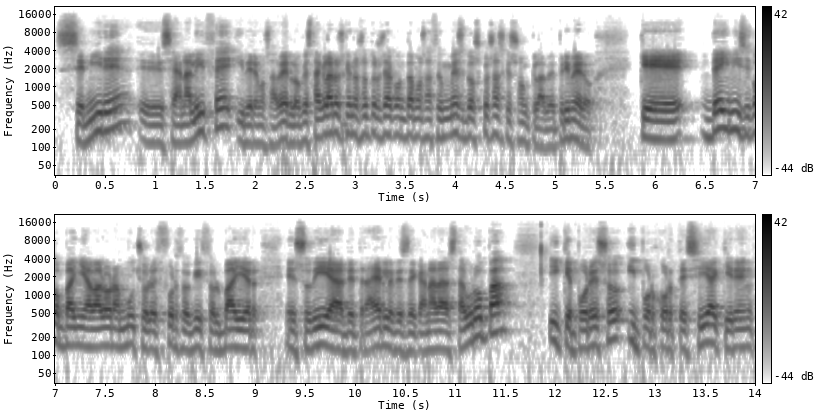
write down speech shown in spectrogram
se mire, eh, se analice y veremos a ver. Lo que está claro es que nosotros ya contamos hace un mes dos cosas que son clave. Primero, que Davis y compañía valoran mucho el esfuerzo que hizo el Bayern en su día de traerle desde Canadá hasta Europa y que por eso y por cortesía quieren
